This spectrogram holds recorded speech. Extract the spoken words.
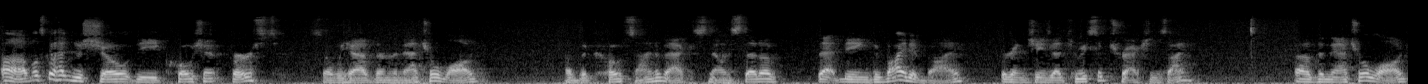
Uh, let's go ahead and just show the quotient first. So we have then the natural log of the cosine of x. Now instead of that being divided by, we're going to change that to a subtraction sign of the natural log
